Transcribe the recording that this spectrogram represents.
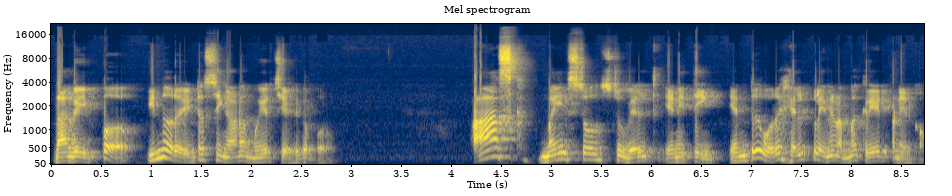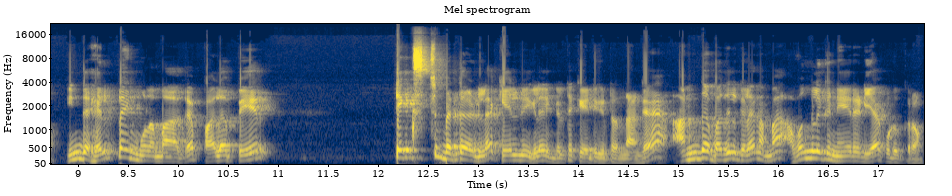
நாங்கள் இப்போ இன்னொரு இன்ட்ரெஸ்டிங்கான முயற்சி எடுக்க போறோம். Ask milestones to wealth any என்று ஒரு ஹெல்ப்லைனை நம்ம கிரியேட் பண்ணியிருக்கோம். இந்த ஹெல்ப்லைன் மூலமாக பல பேர் டெக்ஸ்ட் மெத்தட்ல கேள்விகளை எங்கள்கிட்ட கேட்டுக்கிட்டு இருந்தாங்க. அந்த பதில்களை நம்ம அவங்களுக்கு நேரடியாக கொடுக்குறோம்.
